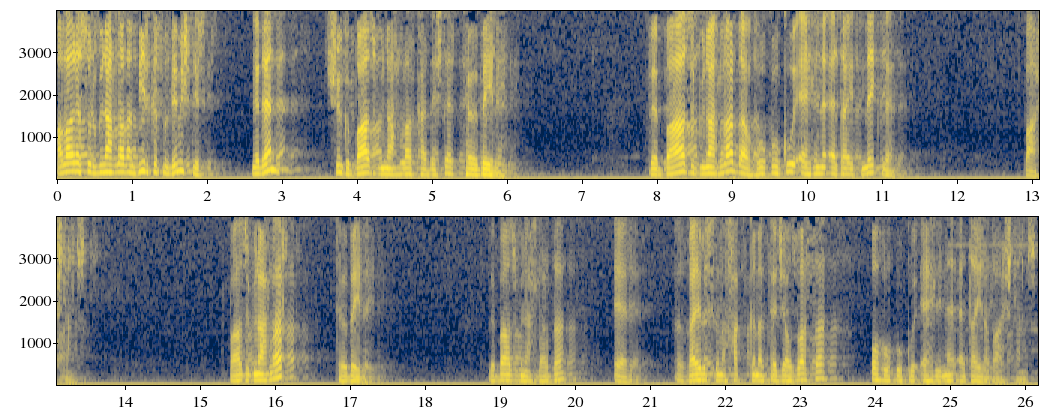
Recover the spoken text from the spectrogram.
Allah Resulü günahlardan bir kısmı demiştir. Neden? Çünkü bazı günahlar kardeşler tövbeyle ve bazı günahlar da hukuku ehline eda etmekle bağışlanır. Bazı günahlar tövbeyle ve bazı günahlarda eğer gayrısının hakkına tecavüz varsa o hukuku ehline eda ile bağışlanır.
